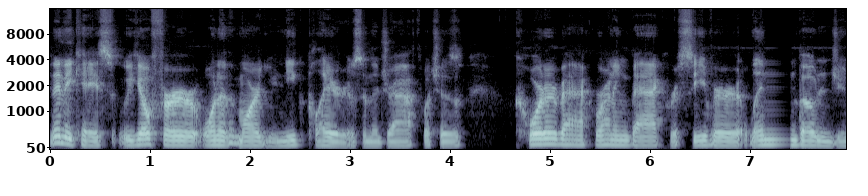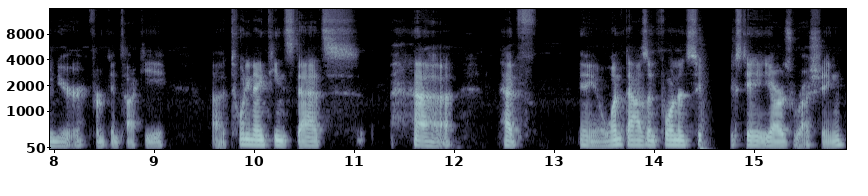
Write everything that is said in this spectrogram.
In any case, we go for one of the more unique players in the draft, which is quarterback, running back, receiver Lynn Bowden Jr. from Kentucky. Uh, 2019 stats uh, had you know 1,468 yards rushing,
